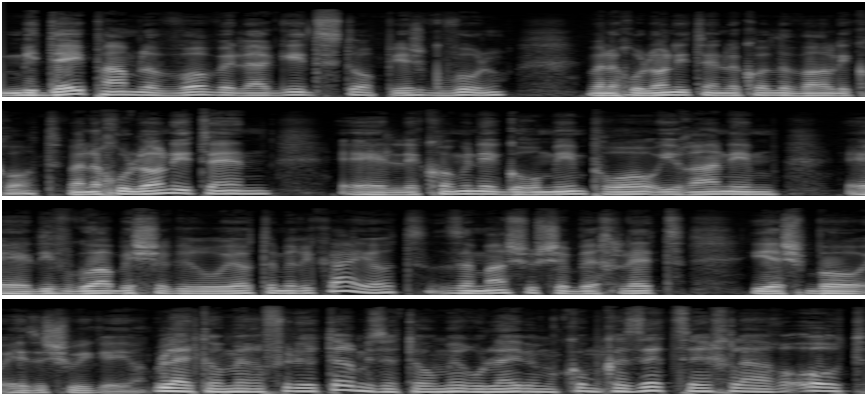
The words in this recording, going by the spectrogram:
מדי פעם לבוא ולהגיד, סטופ, יש גבול, ואנחנו לא ניתן לכל דבר לקרות, ואנחנו לא ניתן אה, לכל מיני גורמים פרו-איראנים אה, לפגוע בשגרירויות אמריקאיות, זה משהו שבהחלט יש בו איזשהו היגיון. אולי אתה אומר אפילו יותר מזה, אתה אומר אולי במקום כזה צריך להראות,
